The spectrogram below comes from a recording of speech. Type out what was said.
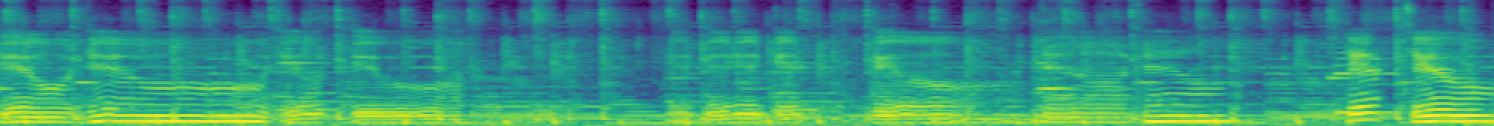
Do, do, do, do. Do, do, do, do do, do, do, do, do.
